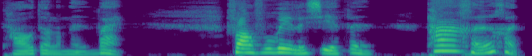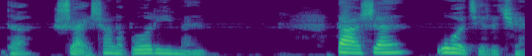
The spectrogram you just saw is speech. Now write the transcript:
逃到了门外，仿佛为了泄愤，他狠狠地甩上了玻璃门。大山握紧了拳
